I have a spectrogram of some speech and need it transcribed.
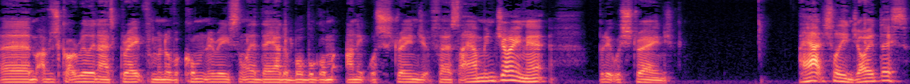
Um, I've just got a really nice grape from another company recently. They had a bubblegum and it was strange at first. I am enjoying it, but it was strange. I actually enjoyed this.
